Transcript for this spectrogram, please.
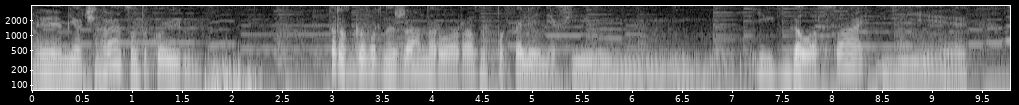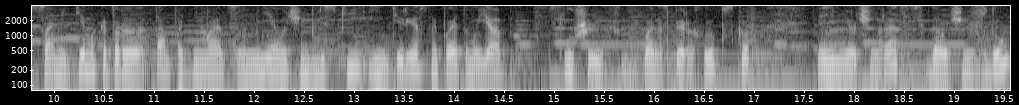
Э, мне очень нравится, он такой это разговорный жанр о разных поколениях. И, и голоса, и сами темы, которые там поднимаются, мне очень близки и интересны, поэтому я слушаю их буквально с первых выпусков. И они мне очень нравятся, всегда очень жду.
